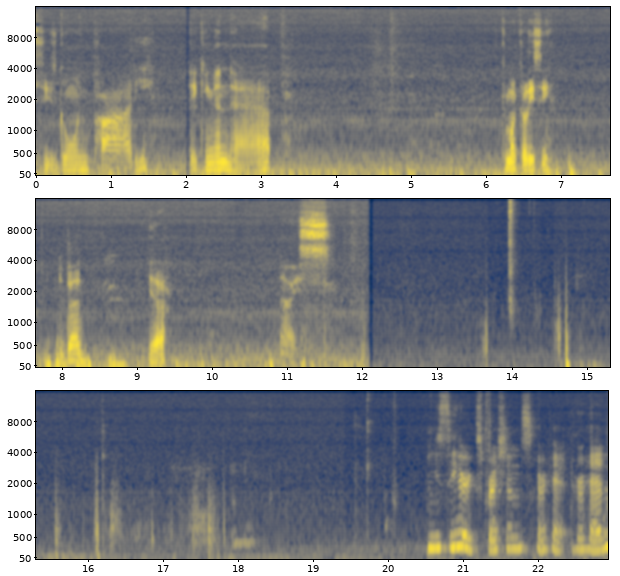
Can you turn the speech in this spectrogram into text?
Khaleesi's going potty, taking a nap. Come on, Khaleesi. You done? Yeah? Nice. You see her expressions, her head, her head.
